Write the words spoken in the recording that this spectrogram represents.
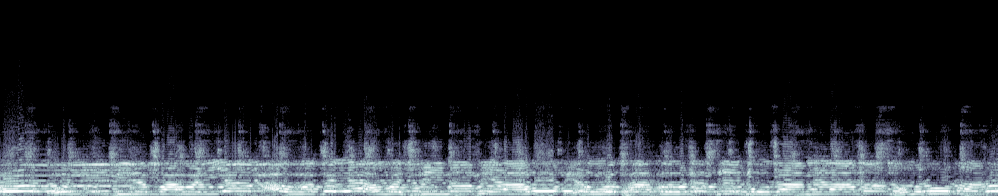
ઓ ઢોલી વીર પાવળિયા, ભાવ ગયા વસ્તી નો મેળાવો ભેળો થાતો નથી ગોગા મેળામાં. ઘુમરું મારો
